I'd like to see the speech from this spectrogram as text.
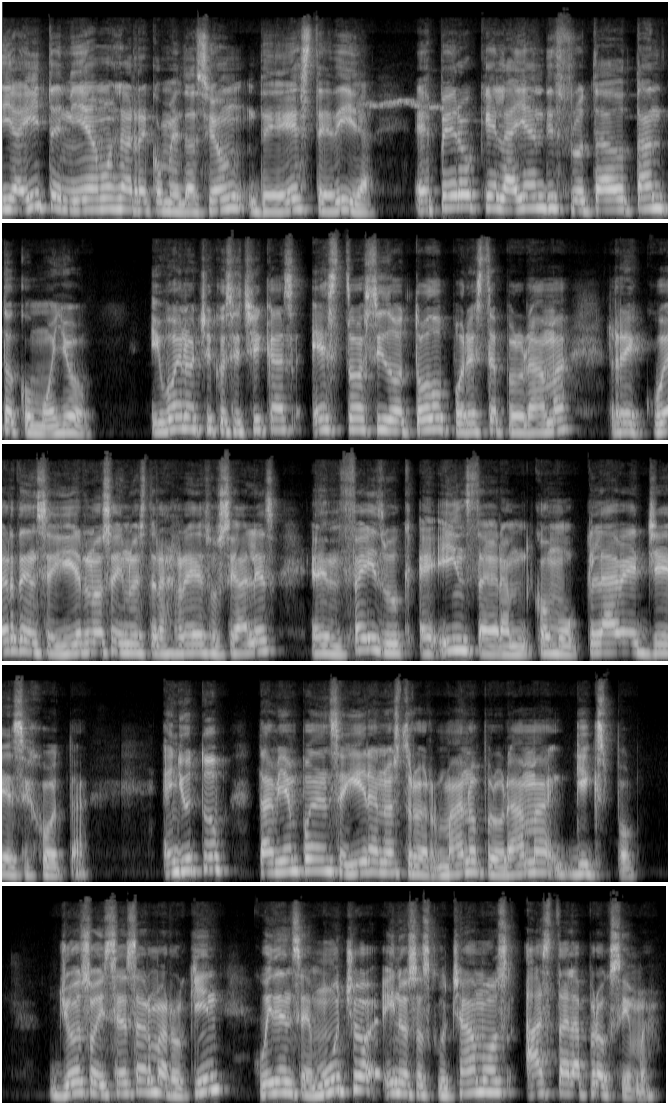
Y ahí teníamos la recomendación de este día. Espero que la hayan disfrutado tanto como yo. Y bueno chicos y chicas, esto ha sido todo por este programa. Recuerden seguirnos en nuestras redes sociales, en Facebook e Instagram como clave YSJ. En YouTube también pueden seguir a nuestro hermano programa Geekspot. Yo soy César Marroquín, cuídense mucho y nos escuchamos hasta la próxima.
